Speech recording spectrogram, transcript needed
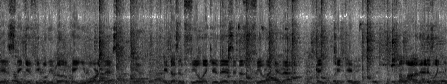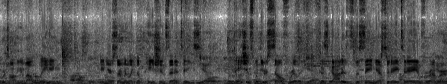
is they give people the ability. Okay, you are this. Yeah. It doesn't feel like you're this. It doesn't feel like you're that. And can, and a lot of that is like you were talking about waiting in your sermon, like the patience that it takes. Yeah. Patience with yourself, really. Yeah. Because God is the same yesterday, today, and forever.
